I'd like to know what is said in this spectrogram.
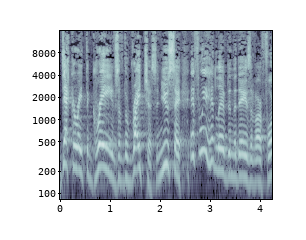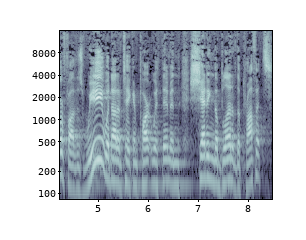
decorate the graves of the righteous. And you say, if we had lived in the days of our forefathers, we would not have taken part with them in shedding the blood of the prophets.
